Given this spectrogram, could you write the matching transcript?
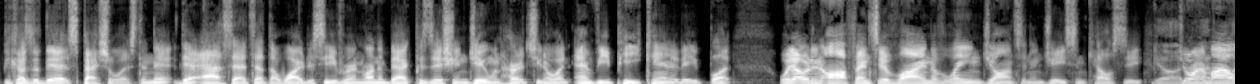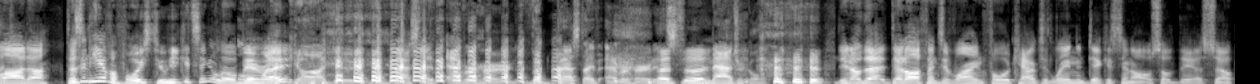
because of their specialist and their, their assets at the wide receiver and running back position. Jalen Hurts, you know, an MVP candidate, but without an offensive line of Lane Johnson and Jason Kelce. God, Jordan Mailata. Doesn't he have a voice too? He could sing a little oh bit, right? God, dude. The best I've ever heard. The best I've ever heard. It's That's uh, magical. you know, that, that offensive line full of characters. Landon Dickerson also there. So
